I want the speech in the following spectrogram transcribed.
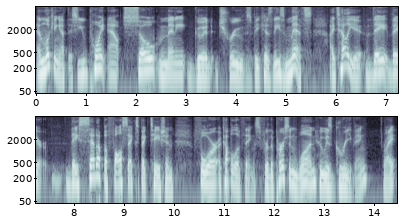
and looking at this, you point out so many good truths because these myths, I tell you, they they they set up a false expectation for a couple of things. For the person one who is grieving, right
